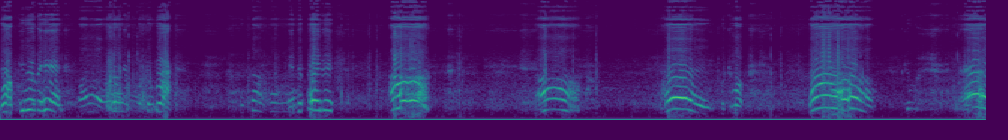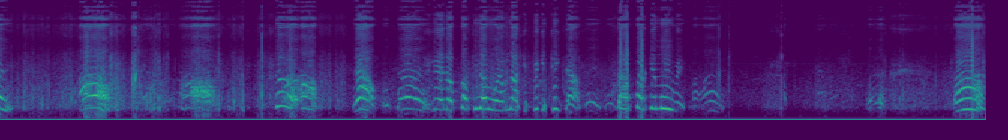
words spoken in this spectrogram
Now, give me the hand. Put on your fucking back. Independence. Ah! Ah! Hey! Come up. Ah! Come on. Hey! Ah! Ah! Ah! Now, fucking another one. I'm knocking freaking teeth out. Stop fucking moving. My eyes. Ah!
